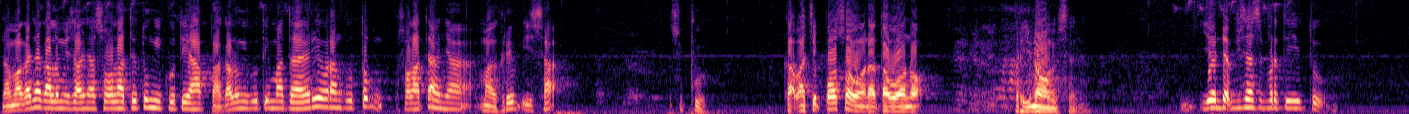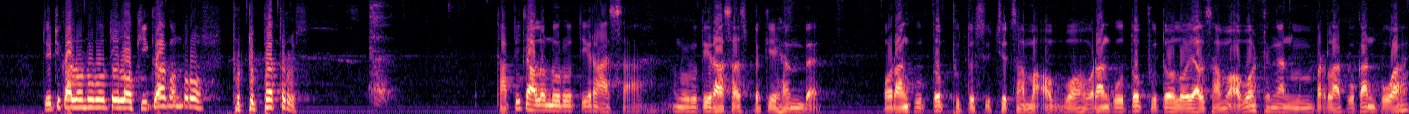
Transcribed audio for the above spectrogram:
Nah makanya kalau misalnya sholat itu ngikuti apa? Kalau ngikuti matahari orang kutub sholatnya hanya maghrib isya subuh. Gak wajib poso nggak tahu ono rino misalnya. Ya tidak bisa seperti itu. Jadi kalau nuruti logika kan terus berdebat terus. Tapi kalau nuruti rasa, nuruti rasa sebagai hamba, orang kutub butuh sujud sama Allah, orang kutub butuh loyal sama Allah dengan memperlakukan puah,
